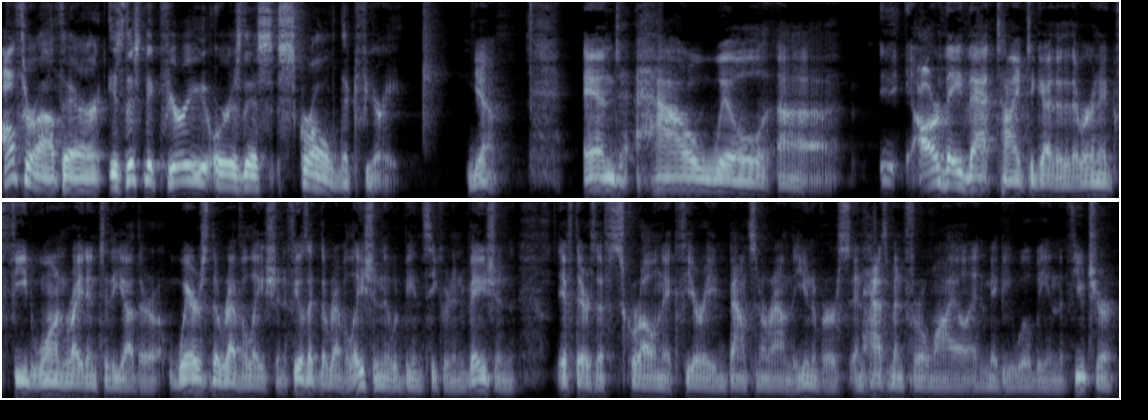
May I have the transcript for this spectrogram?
I'll throw out there: is this Nick Fury or is this Skrull Nick Fury? Yeah. And how will uh are they that tied together that we're going to feed one right into the other? Where's the revelation? It feels like the revelation it would be in Secret Invasion if there's a Skrull Nick Fury bouncing around the universe and has been for a while and maybe will be in the future.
